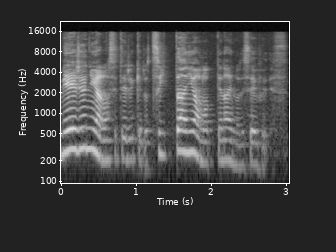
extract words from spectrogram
メールには載せてるけどツイッターには載ってないのでセーフです。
